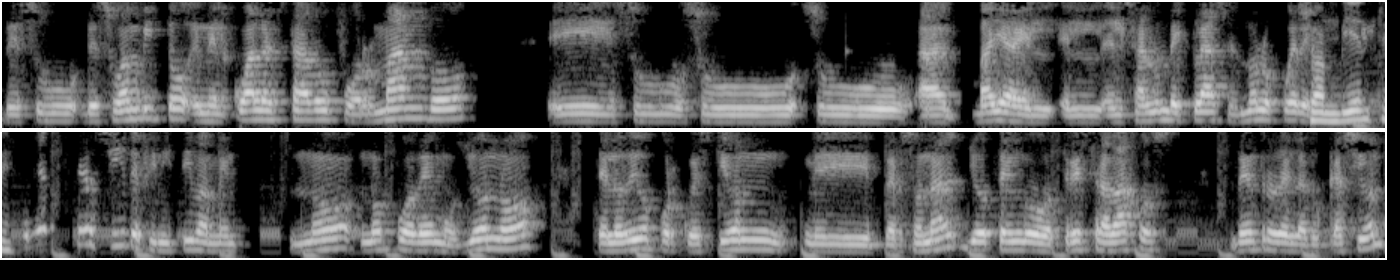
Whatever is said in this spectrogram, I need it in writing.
de su, de su ámbito en el cual ha estado formando, eh, su, su, su ah, vaya, el, el, salón de clases, no lo puede. Su ambiente. Sí, definitivamente. No, no podemos. Yo no, te lo digo por cuestión eh, personal. Yo tengo tres trabajos dentro de la educación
